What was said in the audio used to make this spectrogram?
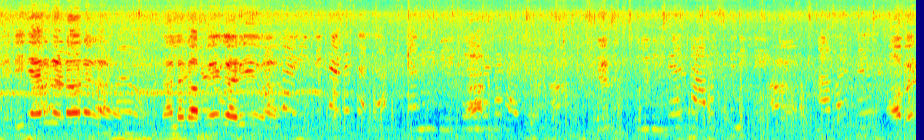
ശരി ഞാനും കണ്ടവനെ കാണാം നല്ല കപ്പയും കറിയും അവർ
